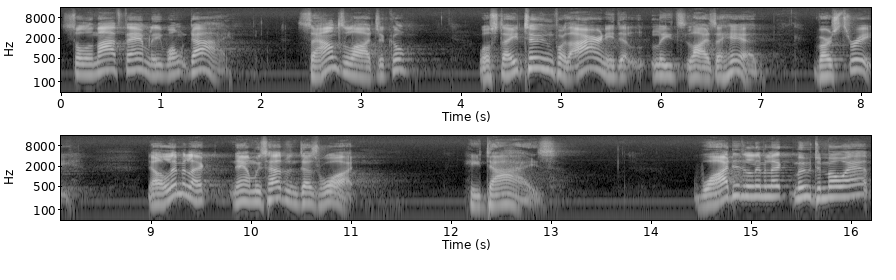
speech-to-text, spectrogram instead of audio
so that my family won't die. Sounds logical. Well, stay tuned for the irony that leads, lies ahead. Verse 3. Now, Elimelech, Naomi's husband, does what? He dies. Why did Elimelech move to Moab?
